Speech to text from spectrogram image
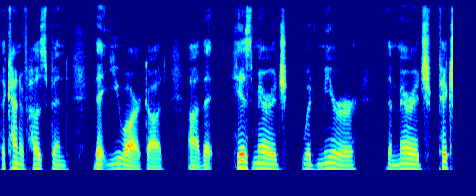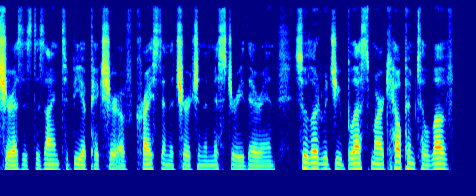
the kind of husband that you are, God, uh, that his marriage would mirror the marriage picture as it's designed to be a picture of Christ and the church and the mystery therein. So, Lord, would you bless Mark? Help him to love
